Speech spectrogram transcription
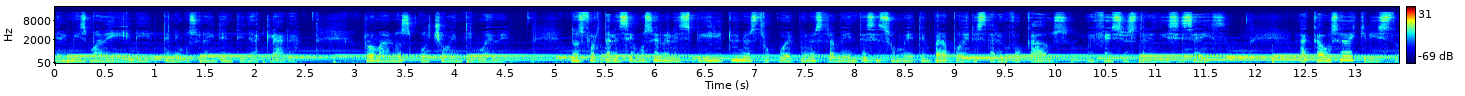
el mismo ADN, tenemos una identidad clara. Romanos 8:29. Nos fortalecemos en el espíritu y nuestro cuerpo y nuestra mente se someten para poder estar enfocados. Efesios 3:16. A causa de Cristo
